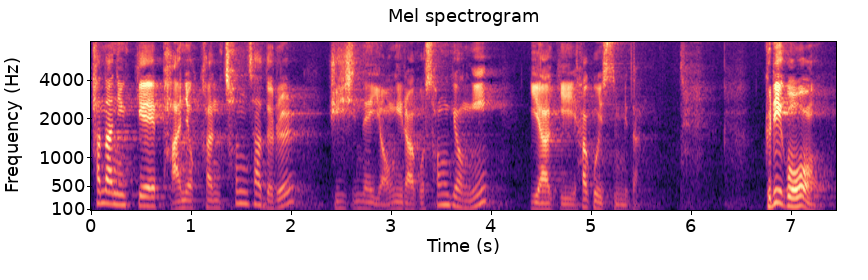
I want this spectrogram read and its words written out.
하나님께 반역한 천사들을 귀신의 영이라고 성경이 이야기하고 있습니다. 그리고 어,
